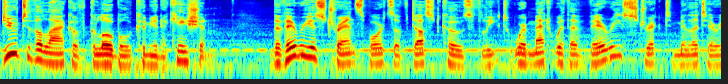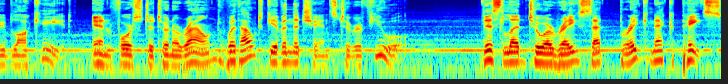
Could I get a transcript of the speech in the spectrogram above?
Due to the lack of global communication, the various transports of Dustco's fleet were met with a very strict military blockade and forced to turn around without given the chance to refuel. This led to a race at breakneck pace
